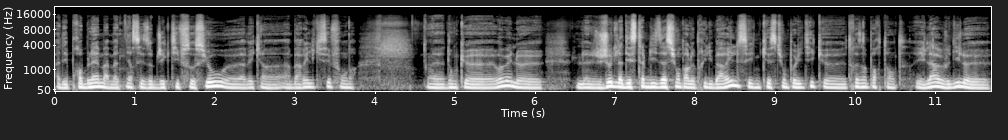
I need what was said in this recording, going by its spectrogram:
a des problèmes à maintenir ses objectifs sociaux euh, avec un, baril qui s'effondre. donc, ouais, le, le, jeu de la déstabilisation par le prix du baril, c'est une question politique très importante. Et là, je dis, le,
